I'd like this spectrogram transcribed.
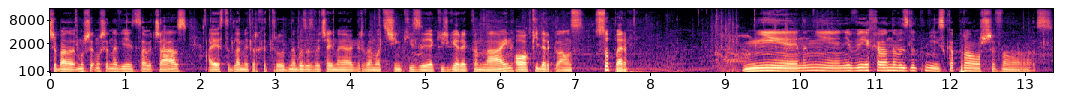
trzeba, muszę, muszę nawijać cały czas, a jest to dla mnie trochę trudne, bo zazwyczaj nagrywam odcinki z jakichś gierek online. O, Killer Clowns, super. Nie, no nie, nie wyjechałem nawet z lotniska, proszę was.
